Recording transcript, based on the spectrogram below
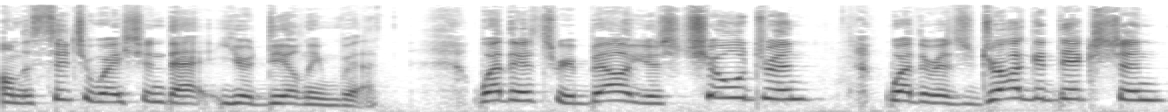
on the situation that you're dealing with. Whether it's rebellious children, whether it's drug addiction,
